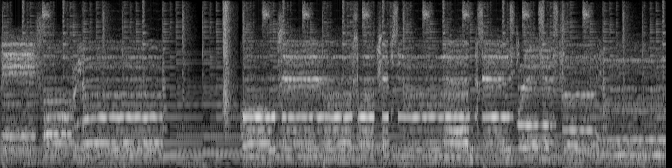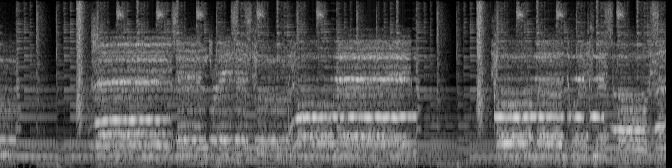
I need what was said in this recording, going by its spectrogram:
before you. Open out what lips praises to you Send praises to your name Come and witness of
